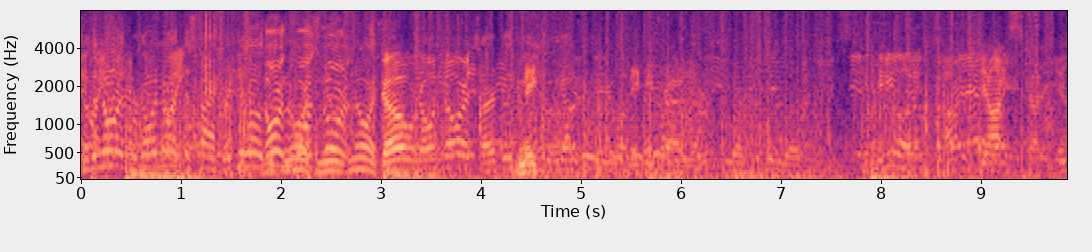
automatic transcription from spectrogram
To the north, we're going north this time. Break your lows. North, North, boys, north. north. Go, we're going north. Sorry for the Make- confusion, we gotta move. Make me proud of Johnny's got it.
